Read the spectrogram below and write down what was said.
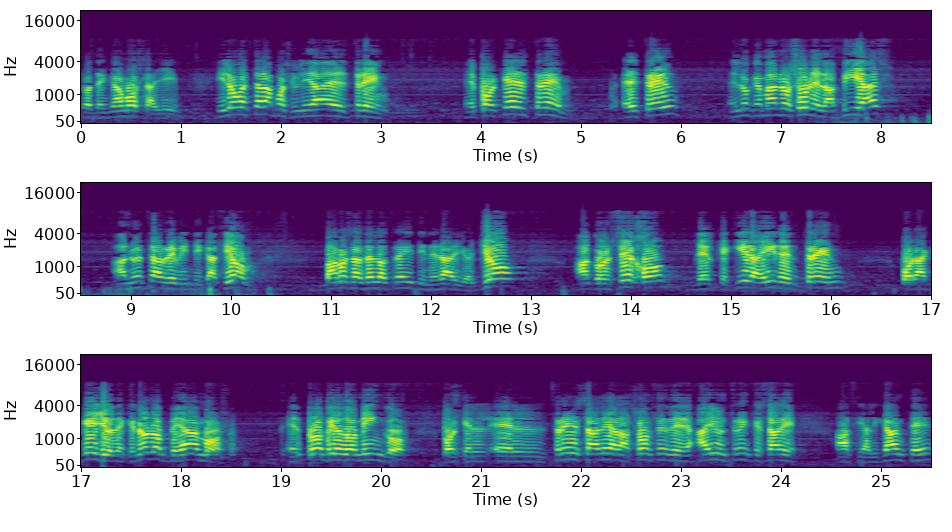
lo tengamos allí. Y luego está la posibilidad del tren. Eh, ¿Por qué el tren? El tren es lo que más nos une las vías a nuestra reivindicación. Vamos a hacer los tres itinerarios. Yo aconsejo del que quiera ir en tren por aquello de que no nos veamos el propio domingo, porque el, tren sale a las 11 de... Hay un tren que sale hacia Alicante,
